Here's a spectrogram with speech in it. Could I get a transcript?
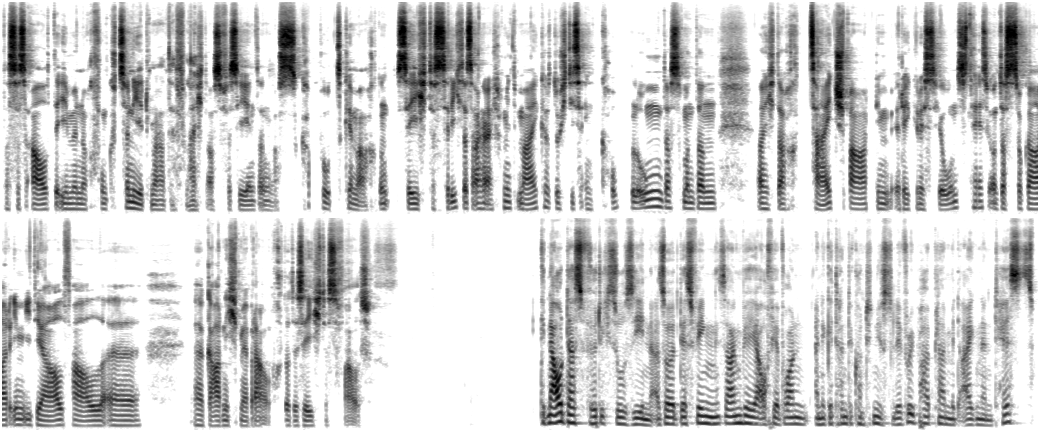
dass das alte immer noch funktioniert. Man hat vielleicht aus Versehen dann was kaputt gemacht. Und sehe ich das richtig? Ich das eigentlich mit Maika durch diese Entkopplung, dass man dann eigentlich auch Zeit spart im Regressionstest und das sogar im Idealfall äh, äh, gar nicht mehr braucht. Oder sehe ich das falsch? Genau das würde ich so sehen. Also deswegen sagen wir ja auch, wir wollen eine getrennte Continuous Delivery Pipeline mit eigenen Tests.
